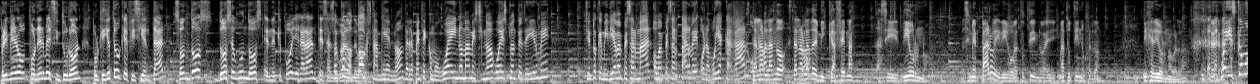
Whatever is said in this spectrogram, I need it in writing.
primero ponerme el cinturón, porque yo tengo que eficientar. Son dos, dos segundos en el que puedo llegar antes al Son lugar como donde voy. talks también, ¿no? De repente como, güey, no mames, si no hago esto antes de irme, siento que mi día va a empezar mal o va a empezar tarde o la voy a cagar. o Están va- hablando, están ¿No? hablando de mi café así diurno. Así me paro y digo. Matutino ahí. matutino, perdón. Dije diurno, ¿verdad? Güey, es como...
